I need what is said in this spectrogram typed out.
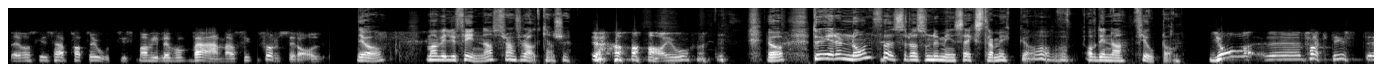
vad ska jag säga, patriotisk. Man ville värna sitt födelsedag. Ja, man vill ju finnas framförallt kanske. Ja, jo. Ja. Du, är det någon födelsedag som du minns extra mycket av, av dina 14? Ja, eh, faktiskt. Eh,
